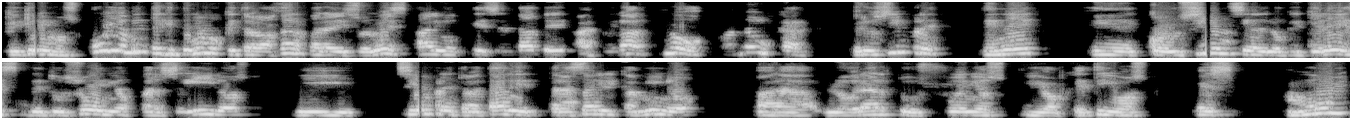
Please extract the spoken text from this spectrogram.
que queremos. Obviamente que tenemos que trabajar para eso, no es algo que sentate a esperar, no, anda a buscar, pero siempre tener eh, conciencia de lo que querés, de tus sueños, perseguirlos y siempre tratar de trazar el camino para lograr tus sueños y objetivos. Es muy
